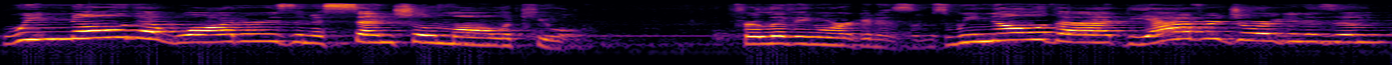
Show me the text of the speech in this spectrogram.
we know that water is an essential molecule for living organisms. We know that the average organism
